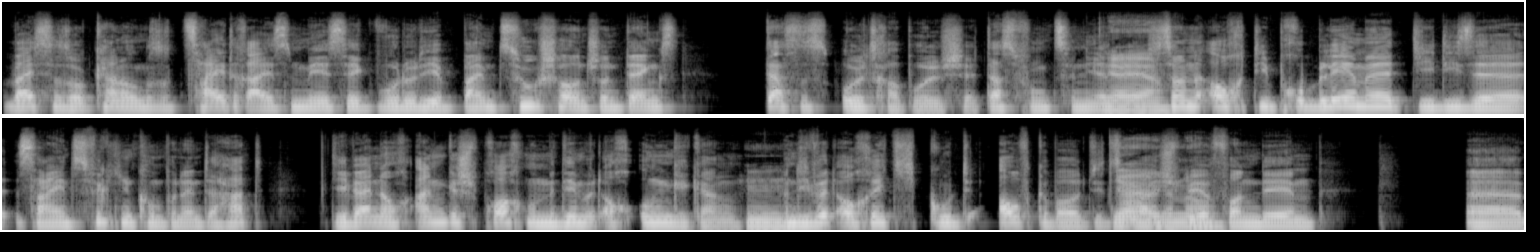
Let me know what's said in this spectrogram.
weißt du, so, keine Ahnung, so zeitreisenmäßig, wo du dir beim Zuschauen schon denkst, das ist ultra Bullshit, das funktioniert Ja, nicht. ja. Sondern auch die Probleme, die diese Science-Fiction-Komponente hat, die werden auch angesprochen und mit denen wird auch umgegangen. Mhm. Und die wird auch richtig gut aufgebaut, wie zum Ja, Beispiel genau. von dem äh,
